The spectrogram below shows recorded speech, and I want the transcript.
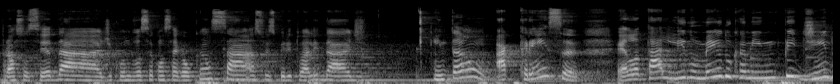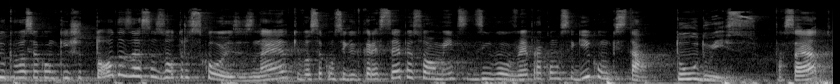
para a sociedade, quando você consegue alcançar a sua espiritualidade. Então, a crença, ela tá ali no meio do caminho impedindo que você conquiste todas essas outras coisas, né? Que você consiga crescer pessoalmente, se desenvolver para conseguir conquistar tudo isso, tá certo?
